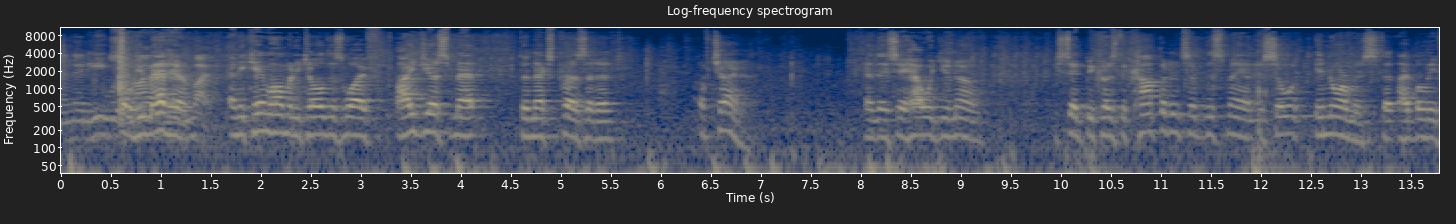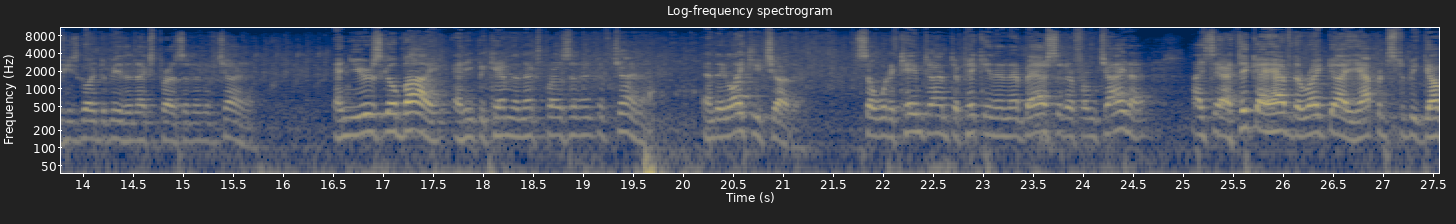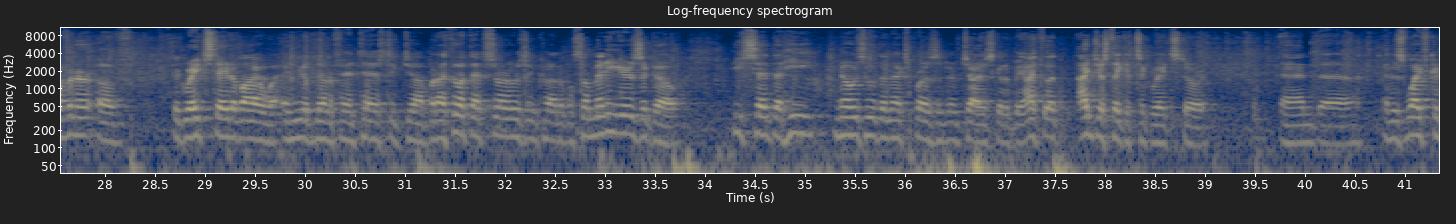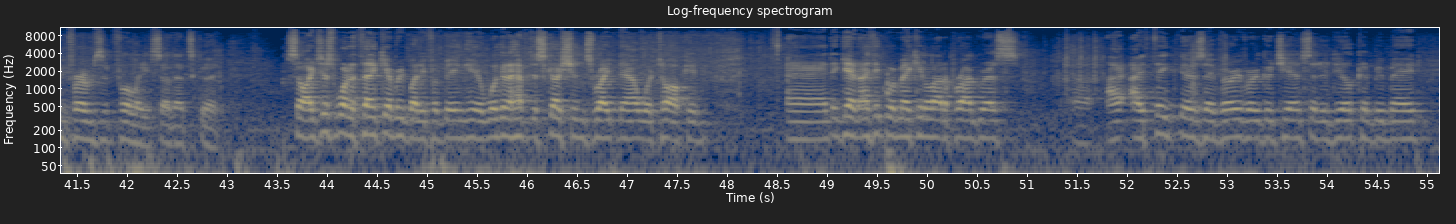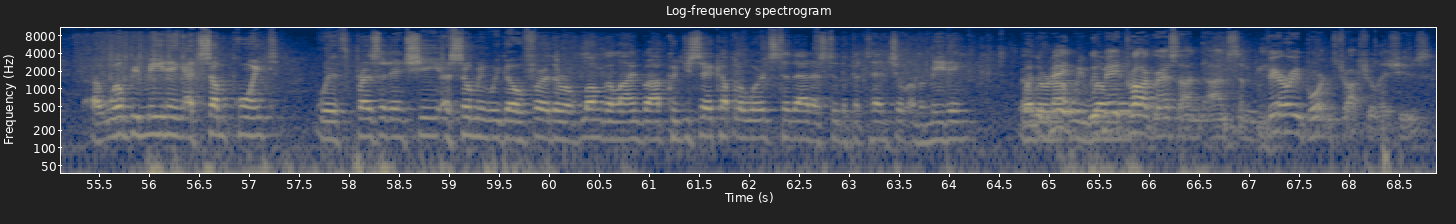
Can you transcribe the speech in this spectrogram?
and then he was. So he met him, 85. and he came home and he told his wife, I just met the next president of China. And they say, How would you know? He said, Because the competence of this man is so enormous that I believe he's going to be the next president of China. And years go by, and he became the next president of China. And they like each other. So when it came time to picking an ambassador from China, I say, I think I have the right guy. He happens to be governor of the great state of Iowa, and you have done a fantastic job. But I thought that story was incredible. So many years ago, he said that he knows who the next president of China is going to be. I thought, I just think it's a great story. And, uh, and his wife confirms it fully, so that's good. So I just want to thank everybody for being here. We're going to have discussions right now. We're talking. And again, I think we're making a lot of progress. Uh, I, I think there's a very, very good chance that a deal could be made. Uh, we'll be meeting at some point with President Xi, assuming we go further along the line. Bob, could you say a couple of words to that as to the potential of a meeting? Well, Whether or we've not made- we We've made progress on, on some very important structural issues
